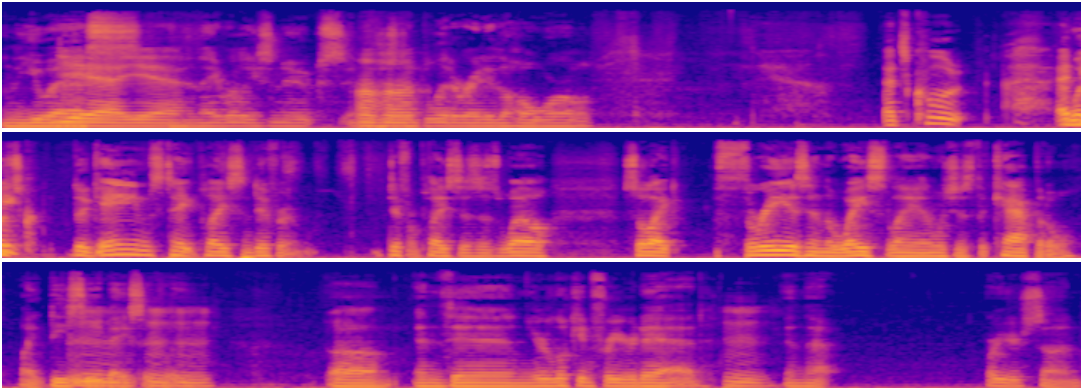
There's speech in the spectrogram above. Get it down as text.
and the U.S. Yeah, yeah. and they released nukes and Uh-huh. just obliterated the whole world. Yeah, that's cool. Be the games take place in different different places as well. So like three is in the wasteland, which is the capital, like DC Mm, basically. mhm, Um, and then you're looking for your dad mm, in that, or your son,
